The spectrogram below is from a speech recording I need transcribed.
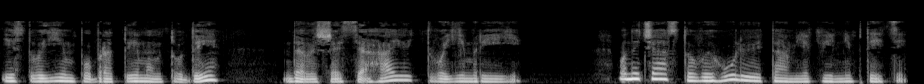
із твоїм побратимом туди, де лише сягають твої мрії. Вони часто вигулюють там, як вільні птиці.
